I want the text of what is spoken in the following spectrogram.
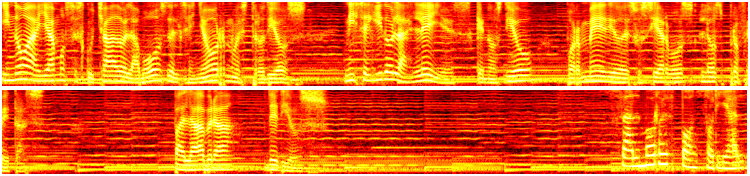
y no hayamos escuchado la voz del Señor nuestro Dios, ni seguido las leyes que nos dio por medio de sus siervos los profetas. Palabra de Dios. Salmo responsorial.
